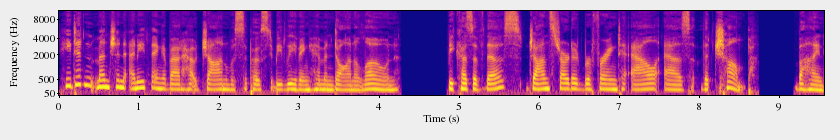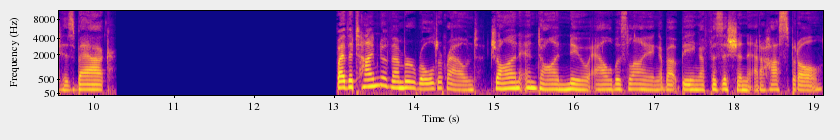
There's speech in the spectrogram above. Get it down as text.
He didn't mention anything about how John was supposed to be leaving him and Dawn alone. Because of this, John started referring to Al as the chump behind his back. By the time November rolled around, John and Dawn knew Al was lying about being a physician at a hospital.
